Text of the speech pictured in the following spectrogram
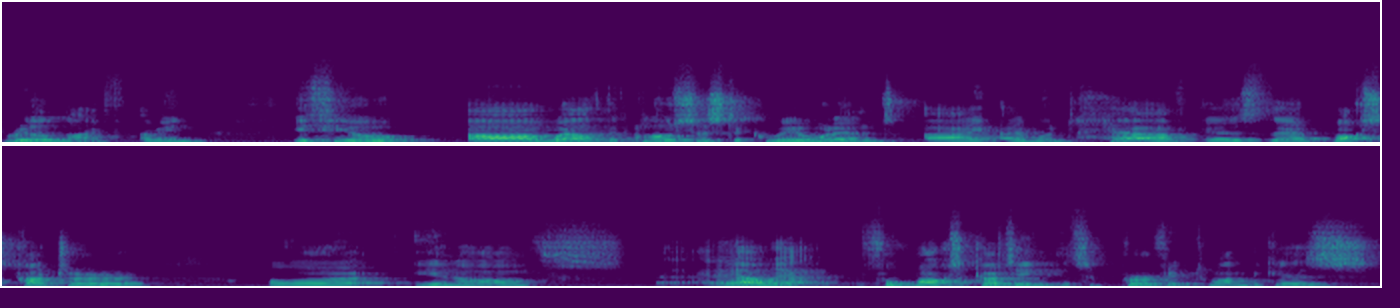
real knife. I mean, if you, uh, well, the closest equivalent I, I would have is the box cutter or, you know, yeah, well, for box cutting, it's a perfect one because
